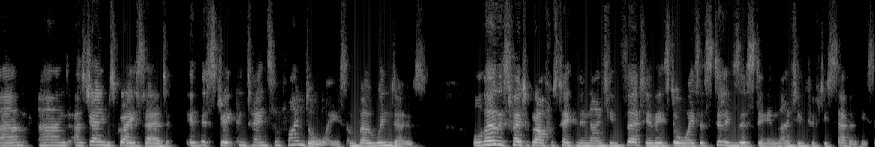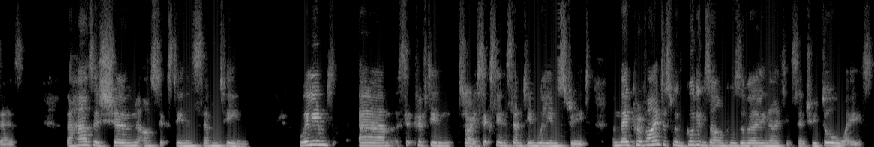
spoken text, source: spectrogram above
Um, and as James Gray said, this street contains some fine doorways and bow windows. Although this photograph was taken in 1930, these doorways are still existing in 1957, he says. The houses shown are 16 and 17. Williams, um, 15, sorry, 16 and 17 William Street, and they provide us with good examples of early 19th century doorways.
